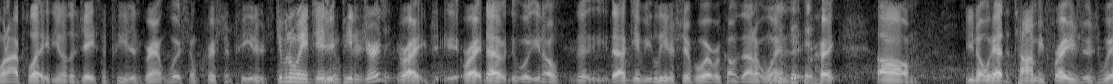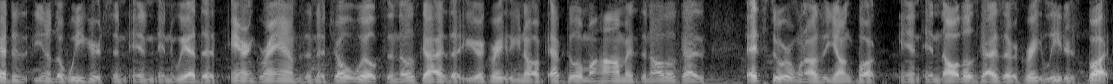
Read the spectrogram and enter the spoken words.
when I played. You know, the Jason Peters, Grant Wistrom, Christian Peters. Giving away a Jason You- Peter jersey. Right, right. That well, you know th- that'll give you leadership. Whoever comes down and wins it, right? Um, you know, we had the Tommie Fraziers, we had the you know the Uyghurs, and, and, and we had the Aaron Grahams and the Joe Wilkes and those guys that you're great. You know, Abdul Muhammad's and all those guys. Ed Stewart when I was a young buck, and and all those guys that were great leaders. But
